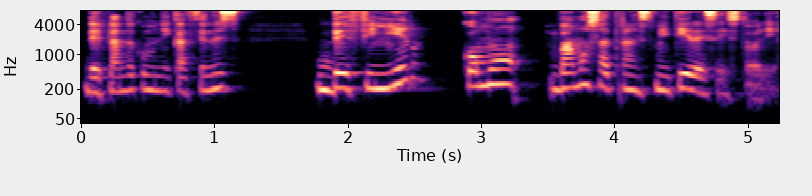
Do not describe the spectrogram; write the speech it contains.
del plan de comunicación, es definir cómo vamos a transmitir esa historia.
